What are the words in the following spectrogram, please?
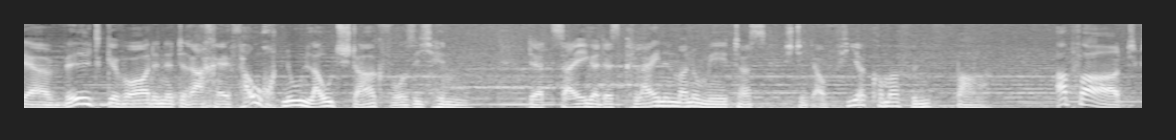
Der wild gewordene Drache faucht nun lautstark vor sich hin. Der Zeiger des kleinen Manometers steht auf 4,5 Bar. Abfahrt!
